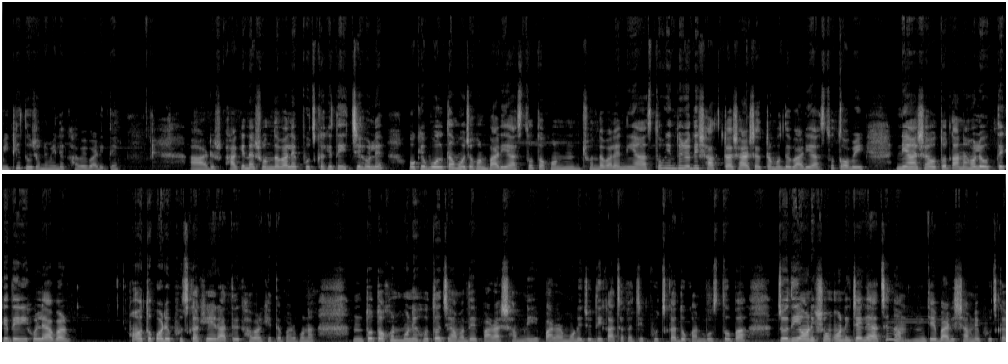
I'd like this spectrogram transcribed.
মিঠি দুজনে মিলে খাবে বাড়িতে। আর আগে না সন্ধ্যাবেলায় ফুচকা খেতে ইচ্ছে হলে ওকে বলতাম, ও যখন বাড়ি আসতো তখন সন্ধ্যাবেলায় নিয়ে আসতো। কিন্তু যদি সাতটা, সাড়ে সাতটার মধ্যে বাড়ি আসতো তবেই নিয়ে আসা হতো। তা না হলে ওর থেকে দেরি হলে আবার অত পরে ফুচকা খেয়ে রাতের খাবার খেতে পারব না। তো তখন মনে হতো যে আমাদের পাড়ার সামনেই, পাড়ার মোড়ে যদি কাছাকাছি ফুচকা দোকান বসতো বা যদি অনেক সম, অনেক জায়গায় আছে না যে বাড়ির সামনে ফুচকা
